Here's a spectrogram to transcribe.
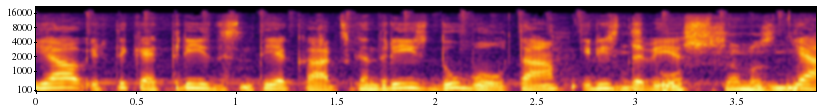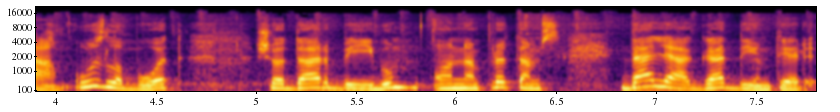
jau ir tikai 30 iekārtas, gandrīz dubultā ir izdevies jā, uzlabot šo darbību. Un, protams, daļā gadījumā tie ir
